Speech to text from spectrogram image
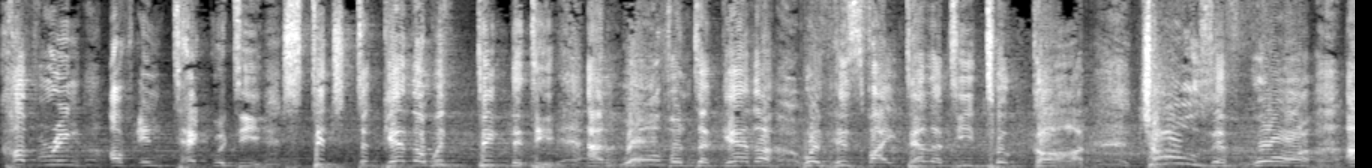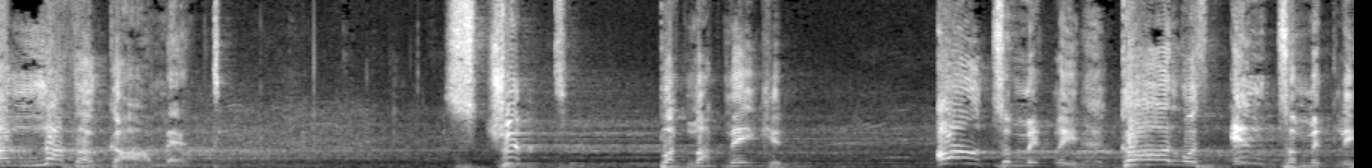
covering of integrity, stitched together with dignity and woven together with his fidelity to God. Joseph wore another garment, stripped but not naked ultimately, God was intimately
